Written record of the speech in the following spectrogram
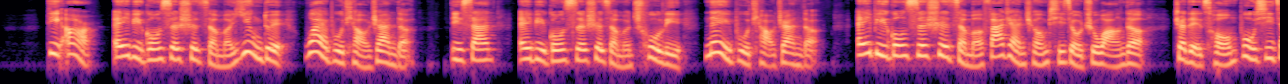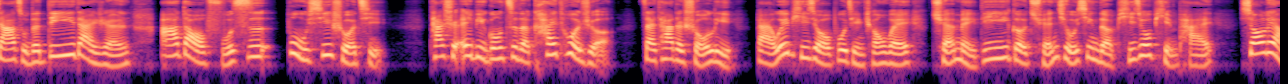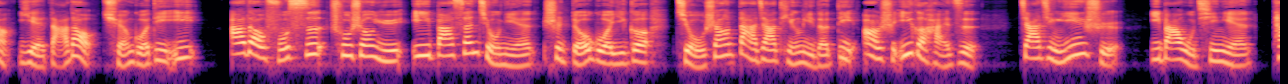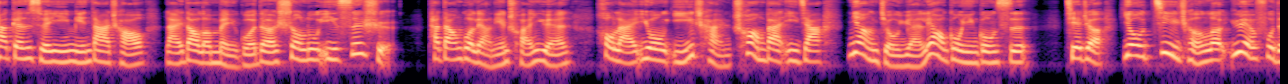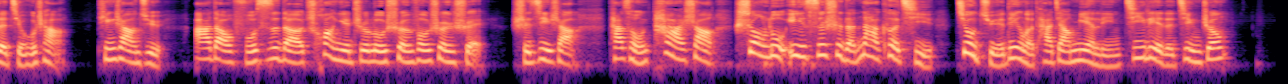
第二，A、B 公司是怎么应对外部挑战的？第三，A、B 公司是怎么处理内部挑战的？A、B 公司是怎么发展成啤酒之王的？这得从布希家族的第一代人阿道弗斯·布希说起。他是 A、B 公司的开拓者，在他的手里，百威啤酒不仅成为全美第一个全球性的啤酒品牌，销量也达到全国第一。阿道夫斯出生于一八三九年，是德国一个酒商大家庭里的第二十一个孩子，家境殷实。一八五七年，他跟随移民大潮来到了美国的圣路易斯市。他当过两年船员，后来用遗产创办一家酿酒原料供应公司，接着又继承了岳父的酒厂。听上去，阿道夫斯的创业之路顺风顺水，实际上。他从踏上圣路易斯市的那刻起，就决定了他将面临激烈的竞争。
